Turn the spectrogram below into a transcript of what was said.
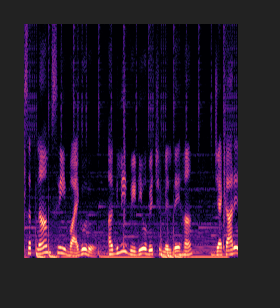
ਸਤਨਾਮ ਸ੍ਰੀ ਵਾਹਿਗੁਰੂ, ਅਗਲੀ ਵੀਡੀਓ ਵਿੱਚ ਮਿਲਦੇ ਹਾਂ। ਜੈਕਾਰੇ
